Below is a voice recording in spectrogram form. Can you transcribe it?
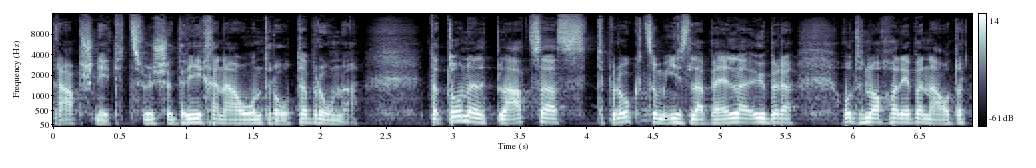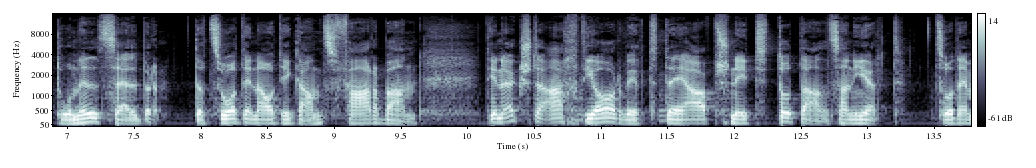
Der Abschnitt zwischen Reichenau und Rotenbrunnen. Der Tunnel Platzas, die Brücke zum Isla Bella über und nachher eben auch der Tunnel selber. Dazu dann auch die ganze Fahrbahn. Die nächsten acht Jahre wird der Abschnitt total saniert. Zudem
